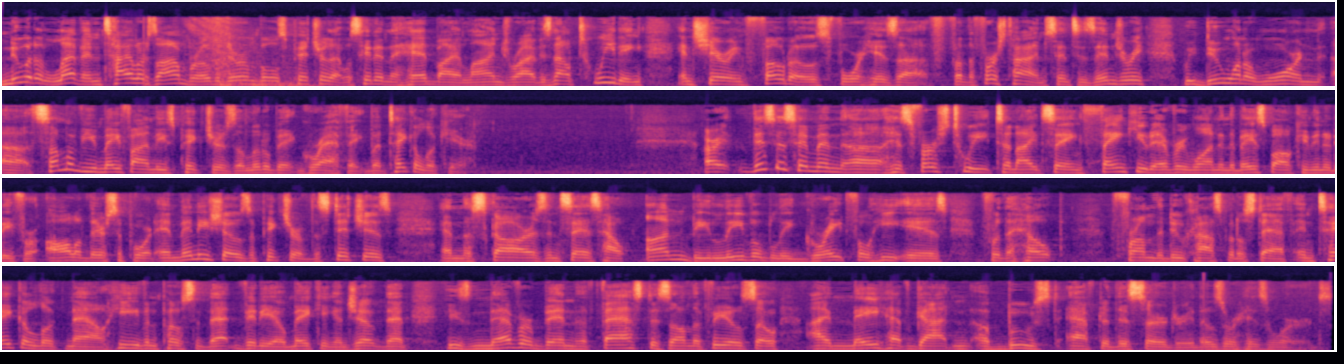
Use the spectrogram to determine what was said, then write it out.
New at 11, Tyler Zombro, the Durham Bulls pitcher that was hit in the head by a line drive, is now tweeting and sharing photos for his uh, for the first time since his injury. We do want to warn uh, some of you may find these pictures a little bit graphic, but take a look here. All right, this is him in uh, his first tweet tonight saying thank you to everyone in the baseball community for all of their support. And then he shows a picture of the stitches and the scars and says how unbelievably grateful he is for the help from the Duke Hospital staff. And take a look now. He even posted that video making a joke that he's never been the fastest on the field, so I may have gotten a boost after this surgery. Those were his words.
